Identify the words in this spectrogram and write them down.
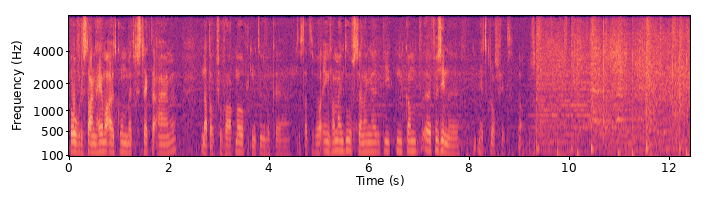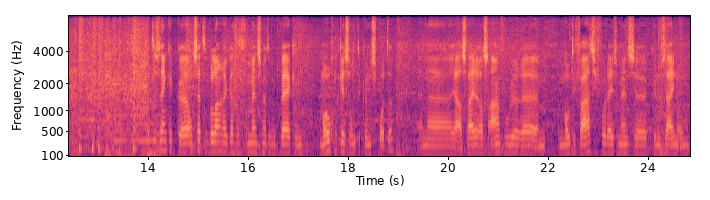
boven de stang helemaal uitkomt met gestrekte armen. En dat ook zo vaak mogelijk natuurlijk. dus dat is wel een van mijn doelstellingen die ik nu kan verzinnen met CrossFit. Is denk ik uh, ontzettend belangrijk dat het voor mensen met een beperking mogelijk is om te kunnen sporten. En uh, ja, als wij er als aanvoerder uh, motivatie voor deze mensen kunnen zijn om,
